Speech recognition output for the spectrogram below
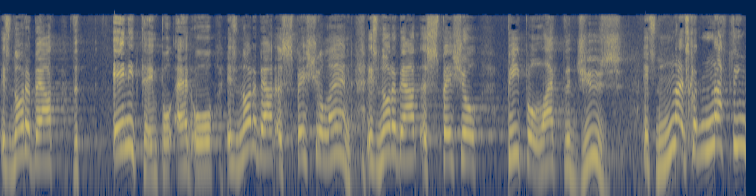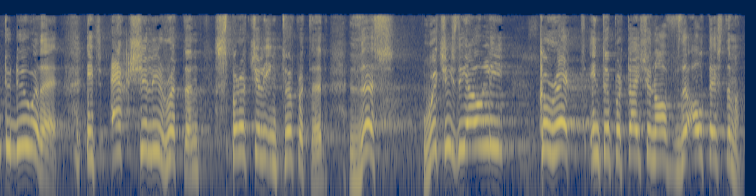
It's not about the, any temple at all. It's not about a special land. It's not about a special people like the Jews. It's, not, it's got nothing to do with that. It's actually written, spiritually interpreted, this, which is the only correct interpretation of the Old Testament,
